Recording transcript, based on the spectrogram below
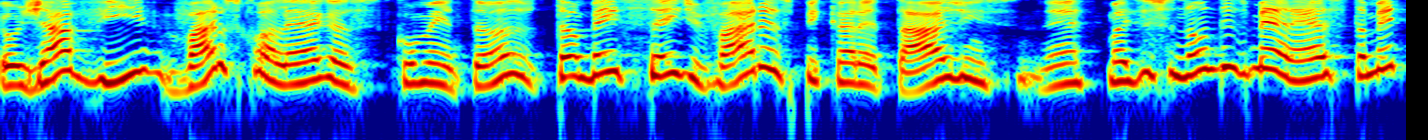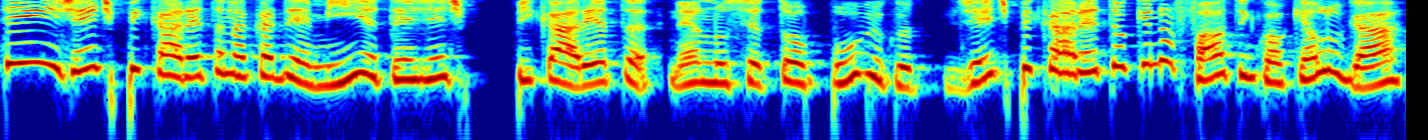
Eu já vi vários colegas comentando, também sei de várias picaretagens, né? Mas isso não desmerece. Também tem gente picareta na academia, tem gente picareta né, no setor público. Gente, picareta é o que não falta em qualquer lugar.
